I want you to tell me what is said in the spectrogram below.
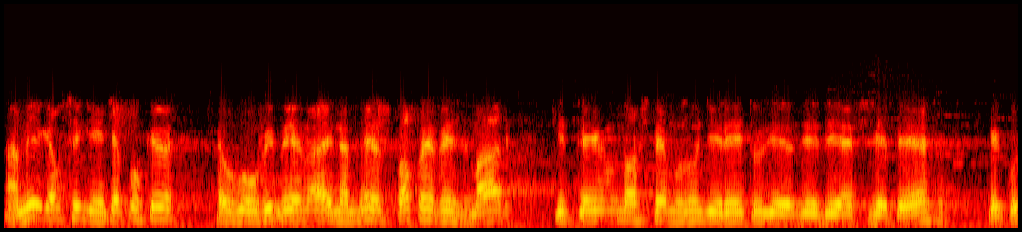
Amiga, é o seguinte, é porque eu ouvi mesmo aí na minha própria Revezmar que tem, nós temos um direito de, de, de FGTS, que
